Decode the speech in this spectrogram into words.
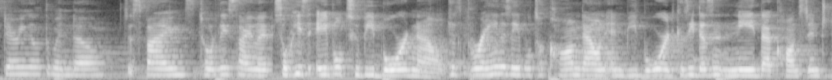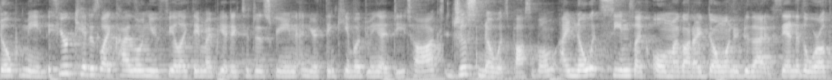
staring out the window, just fine, totally silent. So he's able to be bored now. His brain is able to calm down and be bored because he doesn't need that constant dopamine. If your kid is like Kylo and you feel like they might be addicted to the screen and you're thinking about doing a detox, just know it's possible. I know it seems like, oh my God, I don't want to do that. It's the end of the world.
